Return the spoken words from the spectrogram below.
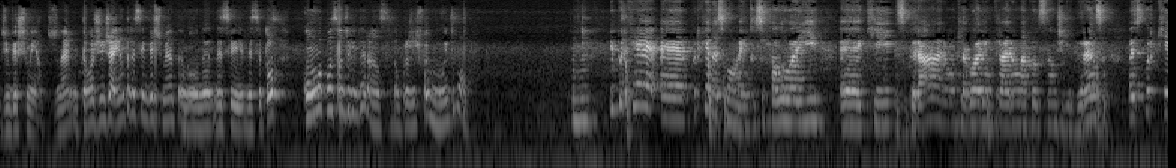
de investimentos, né? Então a gente já entra nesse investimento, no, nesse, nesse setor com uma posição de liderança. Então para a gente foi muito bom. Uhum. E por que, é, por que nesse momento? Você falou aí é, que esperaram, que agora entraram na posição de liderança, mas por que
